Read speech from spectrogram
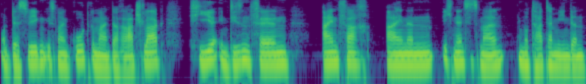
Und deswegen ist mein gut gemeinter Ratschlag, hier in diesen Fällen einfach einen, ich nenne es jetzt mal, Notartermin dann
